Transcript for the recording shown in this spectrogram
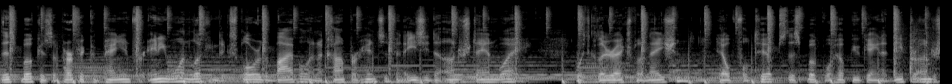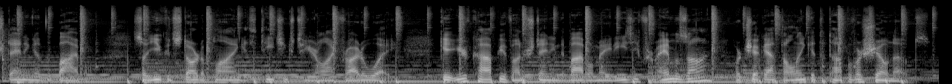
This book is the perfect companion for anyone looking to explore the Bible in a comprehensive and easy to understand way. With clear explanations, helpful tips, this book will help you gain a deeper understanding of the Bible so you can start applying its teachings to your life right away. Get your copy of Understanding the Bible Made Easy from Amazon or check out the link at the top of our show notes.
